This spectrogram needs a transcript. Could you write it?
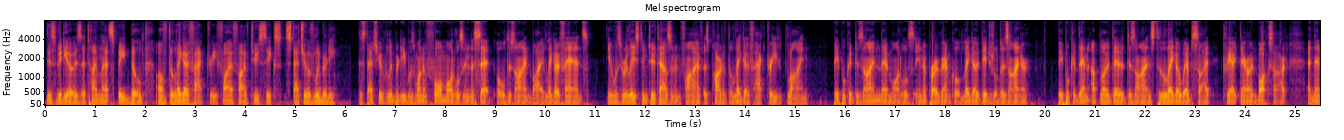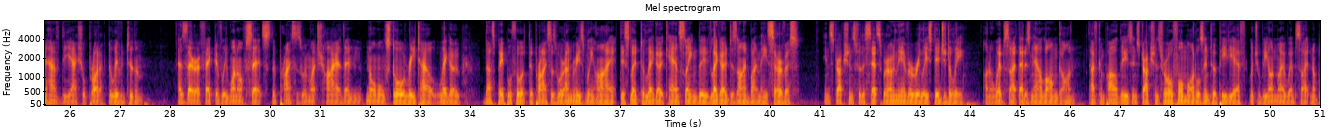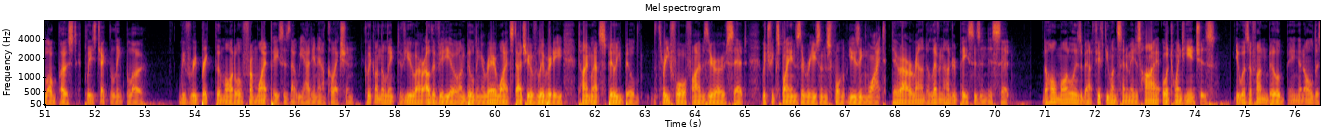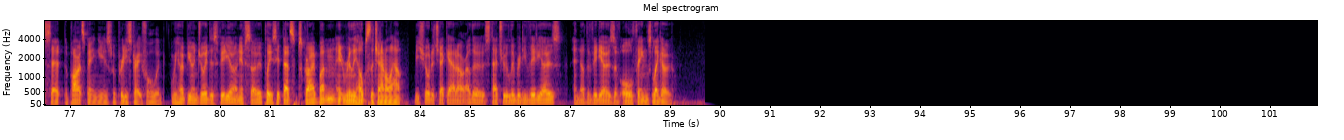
This video is a time-lapse speed build of the LEGO Factory 5526 Statue of Liberty. The Statue of Liberty was one of four models in the set, all designed by LEGO fans. It was released in 2005 as part of the LEGO Factory line. People could design their models in a program called LEGO Digital Designer. People could then upload their designs to the LEGO website, create their own box art, and then have the actual product delivered to them. As they were effectively one-off sets, the prices were much higher than normal store retail LEGO. Thus people thought the prices were unreasonably high. This led to LEGO cancelling the LEGO Design by Me service. Instructions for the sets were only ever released digitally on a website that is now long gone. I've compiled these instructions for all four models into a PDF which will be on my website in a blog post. Please check the link below. We've rebricked the model from white pieces that we had in our collection. Click on the link to view our other video on building a rare white Statue of Liberty time-lapse speed build 3450 set, which explains the reasons for using white. There are around 1100 pieces in this set. The whole model is about 51 centimeters high or 20 inches. It was a fun build, being an older set, the parts being used were pretty straightforward. We hope you enjoyed this video and if so, please hit that subscribe button, it really helps the channel out. Be sure to check out our other Statue of Liberty videos and other videos of all things LEGO.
